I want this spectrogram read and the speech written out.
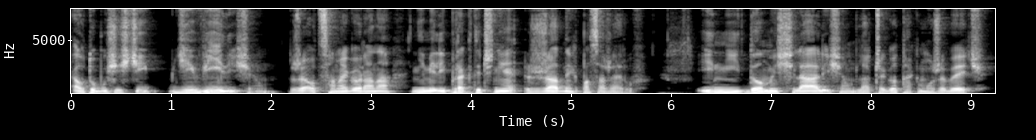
Autobusiści dziwili się, że od samego rana nie mieli praktycznie żadnych pasażerów. Inni domyślali się, dlaczego tak może być.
